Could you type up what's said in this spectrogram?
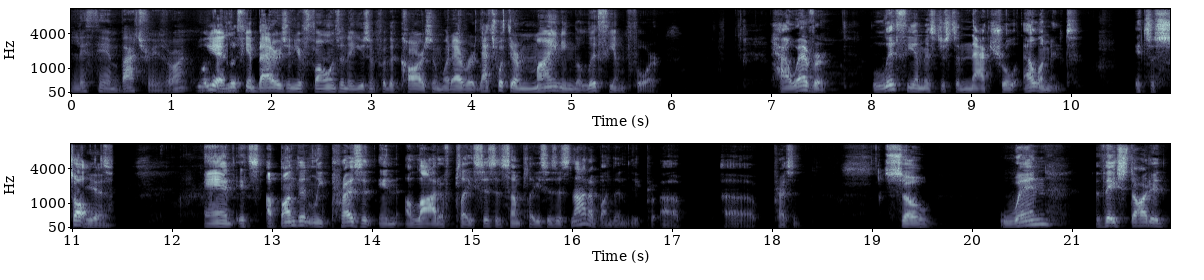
Lithium batteries, right? Well, yeah, lithium batteries in your phones, and they use them for the cars and whatever. That's what they're mining the lithium for. However, lithium is just a natural element. It's a salt. Yeah. And it's abundantly present in a lot of places. In some places, it's not abundantly uh, uh, present. So, when they started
